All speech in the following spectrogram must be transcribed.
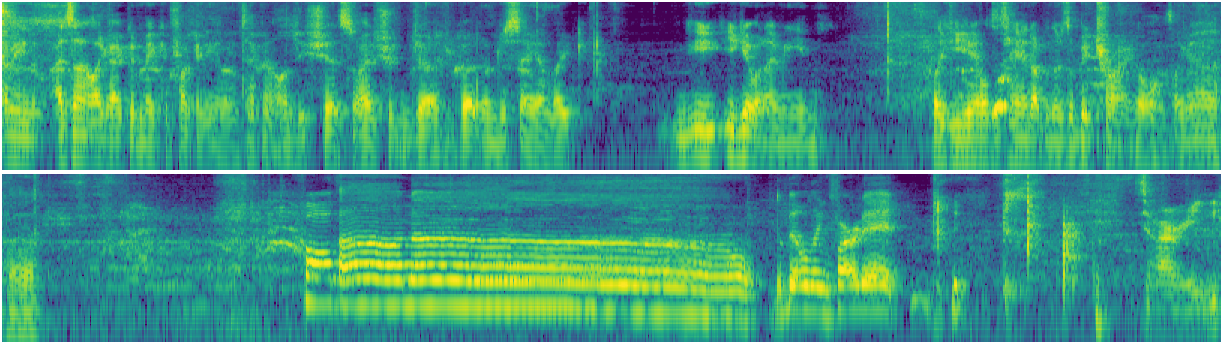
I mean, it's not like I could make a fucking alien technology shit, so I shouldn't judge, but I'm just saying, like, you, you get what I mean. Like, he holds his hand up and there's a big triangle. It's like, uh huh. Father. Oh no! The building farted! Sorry,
